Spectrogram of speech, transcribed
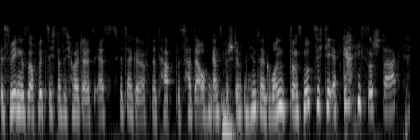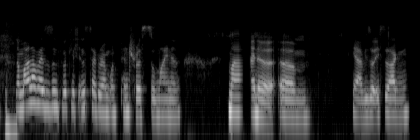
Deswegen ist es auch witzig, dass ich heute als erstes Twitter geöffnet habe. Das hatte auch einen ganz bestimmten Hintergrund, sonst nutze ich die App gar nicht so stark. Normalerweise sind wirklich Instagram und Pinterest so meine, meine ähm, ja, wie soll ich sagen,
